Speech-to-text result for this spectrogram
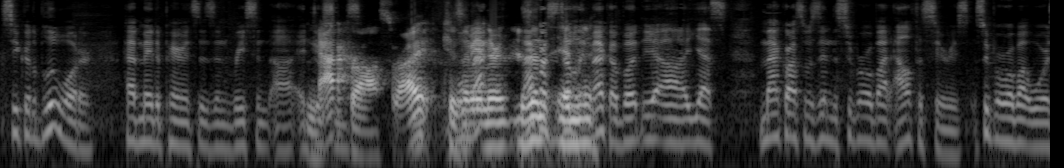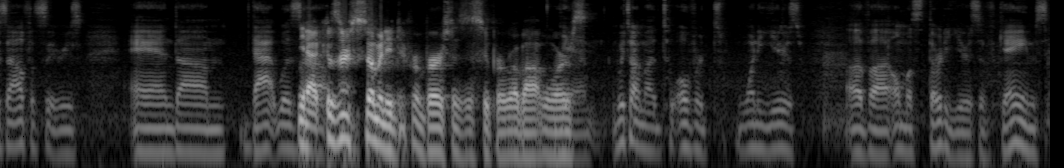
Secret of Blue Water have made appearances in recent uh, editions. Macross, right? Because Well, I mean, there Mac- Macross is isn't in definitely the, Mecha, but yeah, uh, yes, Macross was in the Super Robot Alpha series, Super Robot Wars Alpha series, and um, that was yeah, uh, because there's so many different versions of Super Robot Wars. yeah, we're talking about t- over 20 years of uh, almost 30 years of games,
